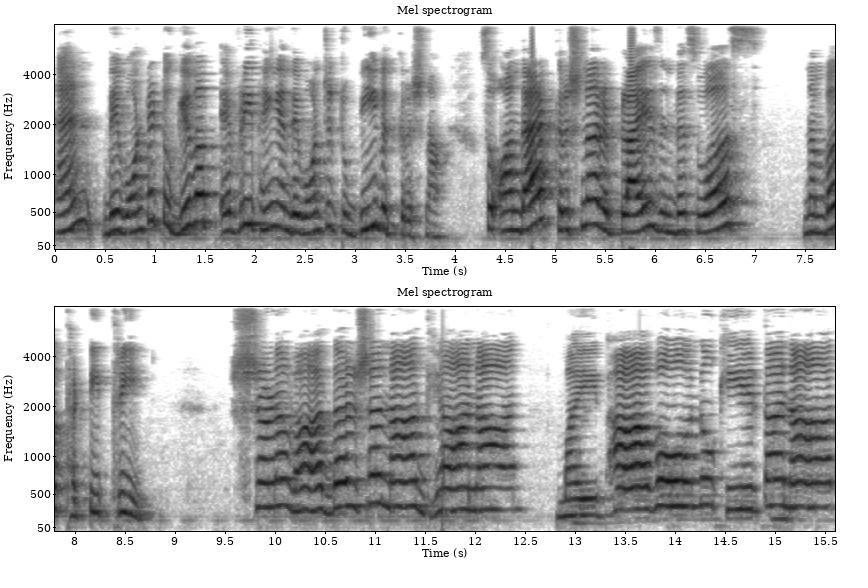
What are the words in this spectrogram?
and they wanted to give up everything and they wanted to be with Krishna. So on that Krishna replies in this verse number 33. Shranavadarshanadhyanan mai bhavo nu kirtanat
